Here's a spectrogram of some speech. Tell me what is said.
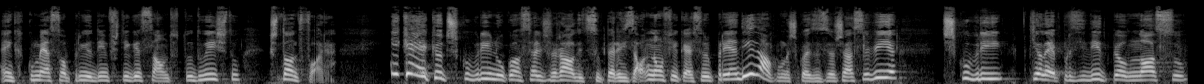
em que começa o período de investigação de tudo isto, que estão de fora. E quem é que eu descobri no Conselho Geral e de Supervisão? Não fiquei surpreendida, algumas coisas eu já sabia. Descobri que ele é presidido pelo nosso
